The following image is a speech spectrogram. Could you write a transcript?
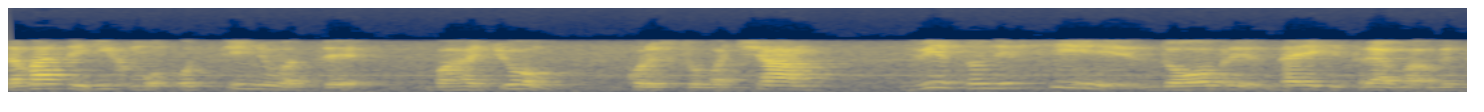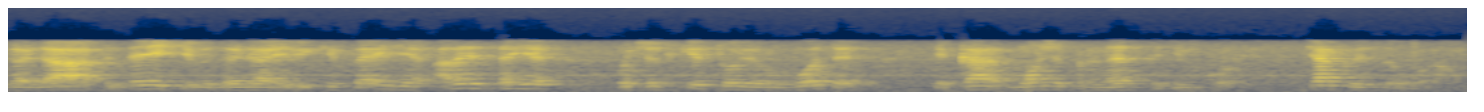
давати їх оцінювати багатьом користувачам. Звісно, не всі добрі, деякі треба видаляти, деякі видаляє Вікіпедія, але це є початки тої роботи, яка може принести їм користь. Дякую за увагу.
